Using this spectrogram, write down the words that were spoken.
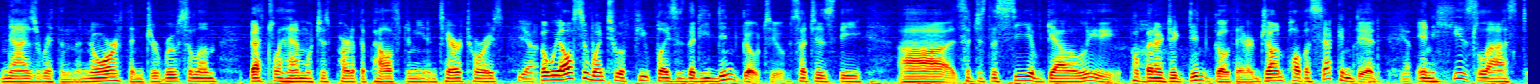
Nazareth in the north and Jerusalem, Bethlehem, which is part of the Palestinian territories. Yeah. But we also went to a few places that he didn't go to, such as the uh, such as the Sea of Galilee. Pope Benedict didn't go there. John Paul II did Yep. in his last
